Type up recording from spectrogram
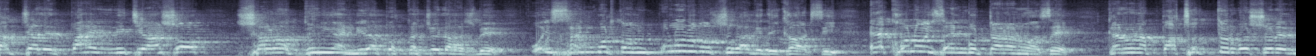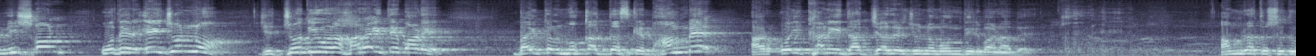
দাজ্জালের পায়ের নিচে আসো, সারা দুনিয়ায় নিরাপত্তা চলে আসবে। ওই সাইনবোর্ড তো আমি পনেরো বছর আগে দেখা আসছি। এখনও ওই সাইনবোর্ড টানানো আছে। কেননা পাঁচাত্তর বছরের মিশন ওদের এই জন্য যে যদি ওরা হারাইতে পারে, বাইতুল মোকাদ্দাসকে ভাঙবে আর ওইখানেই দাজ্জালের জন্য মন্দির বানাবে। আমরা তো শুধু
